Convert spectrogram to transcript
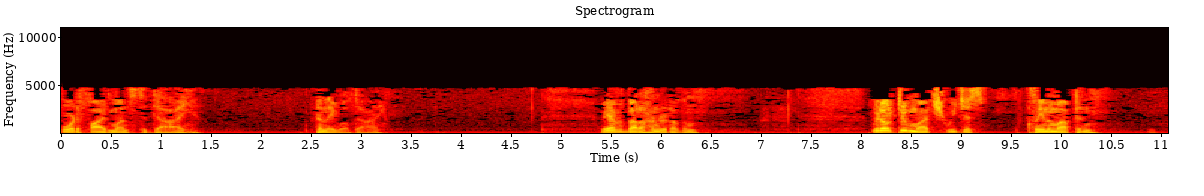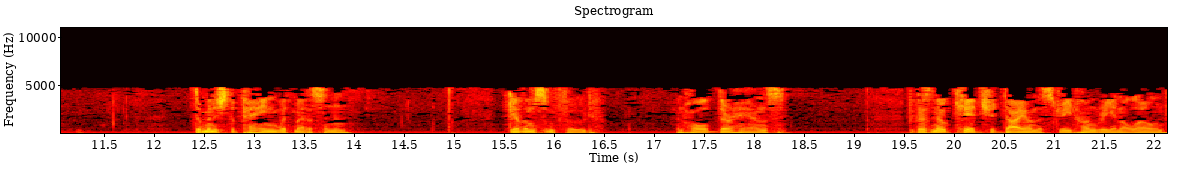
four to five months to die, and they will die. We have about a hundred of them. We don't do much. We just clean them up and diminish the pain with medicine and give them some food and hold their hands because no kid should die on the street hungry and alone.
